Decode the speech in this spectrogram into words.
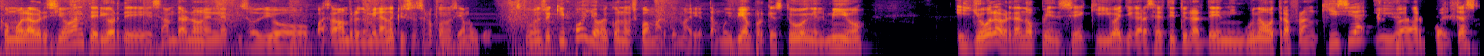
Como la versión anterior de Sam Darnold en el episodio pasado en Bruno Milano, que usted se lo conocía muy bien. Estuvo en su equipo, yo me conozco a Marcos Mariota muy bien porque estuvo en el mío. Y yo la verdad no pensé que iba a llegar a ser titular de ninguna otra franquicia y iba a dar vueltas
